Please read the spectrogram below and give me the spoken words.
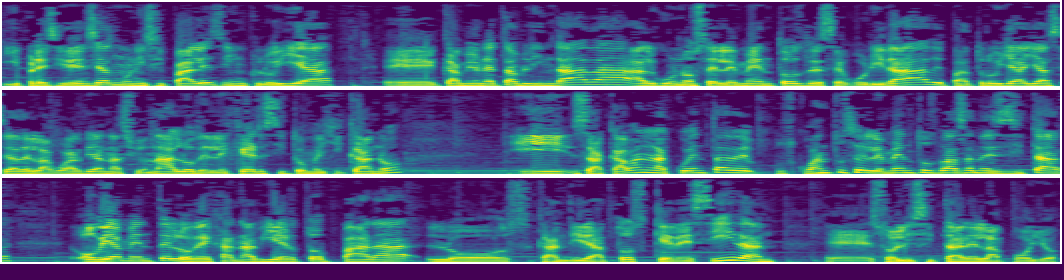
y presidencias municipales, incluía eh, camioneta blindada, algunos elementos de seguridad y patrulla ya sea de la Guardia Nacional o del Ejército Mexicano y sacaban la cuenta de pues, cuántos elementos vas a necesitar. Obviamente lo dejan abierto para los candidatos que decidan eh, solicitar el apoyo.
